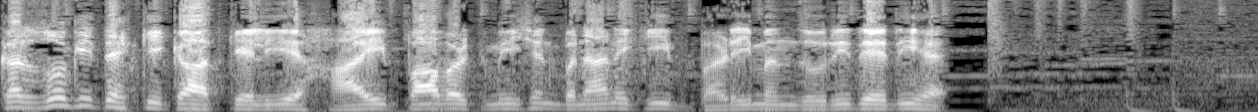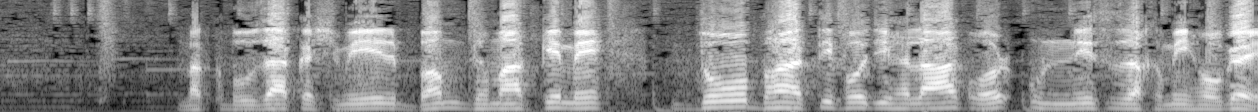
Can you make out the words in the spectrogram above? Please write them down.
قرضوں کی تحقیقات کے لیے ہائی پاور کمیشن بنانے کی بڑی منظوری دے دی ہے۔ مقبوضہ کشمیر بم دھماکے میں دو بھارتی فوجی ہلاک اور انیس زخمی ہو گئے۔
